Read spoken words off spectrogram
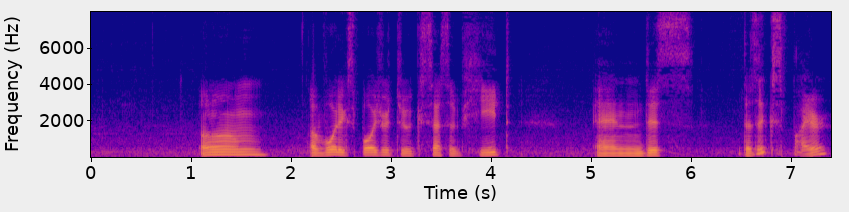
um, avoid exposure to excessive heat. And this does it expire?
